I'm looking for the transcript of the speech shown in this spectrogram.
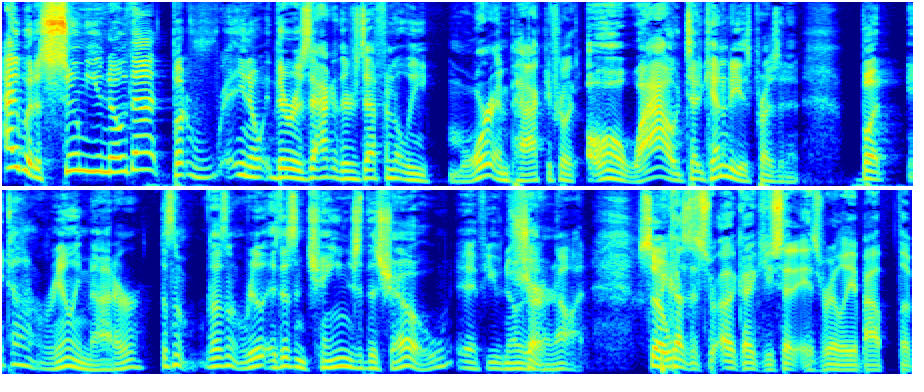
I would assume you know that, but you know there is there's definitely more impact if you're like, oh wow, Ted Kennedy is president. But it doesn't really matter. doesn't doesn't really it doesn't change the show if you know Sure. that or not. So because it's like, you said, it's really about the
